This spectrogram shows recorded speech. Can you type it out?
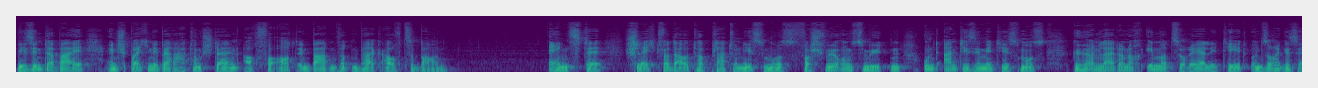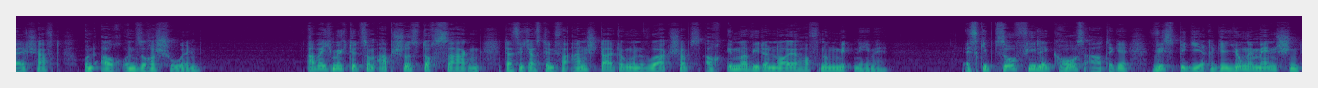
Wir sind dabei, entsprechende Beratungsstellen auch vor Ort in Baden-Württemberg aufzubauen. Ängste, schlecht verdauter Platonismus, Verschwörungsmythen und Antisemitismus gehören leider noch immer zur Realität unserer Gesellschaft und auch unserer Schulen. Aber ich möchte zum Abschluss doch sagen, dass ich aus den Veranstaltungen und Workshops auch immer wieder neue Hoffnung mitnehme. Es gibt so viele großartige, wissbegierige junge Menschen,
